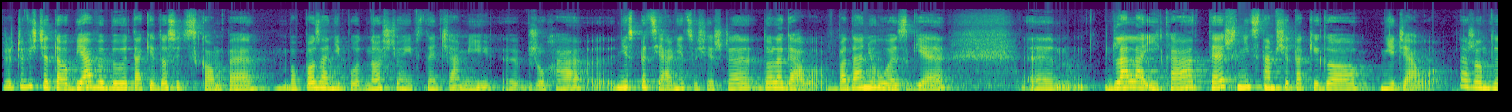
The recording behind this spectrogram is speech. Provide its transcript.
Rzeczywiście te objawy były takie dosyć skąpe, bo poza niepłodnością i wzdęciami y, brzucha niespecjalnie coś jeszcze dolegało. W badaniu USG dla laika też nic tam się takiego nie działo. Narządy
